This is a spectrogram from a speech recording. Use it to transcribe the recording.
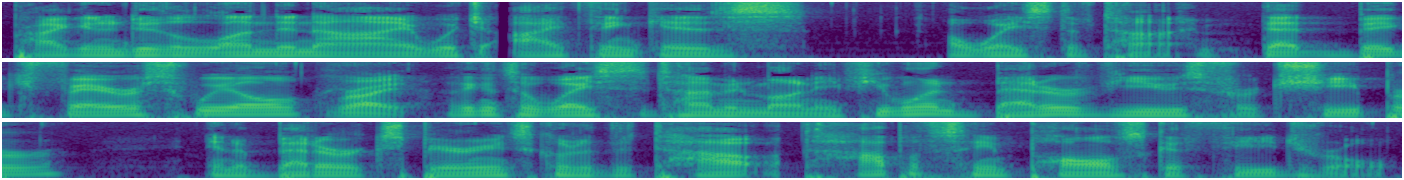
probably going to do the London Eye, which I think is a waste of time. That big Ferris wheel, Right. I think it's a waste of time and money. If you want better views for cheaper and a better experience, go to the top, top of St. Paul's Cathedral.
